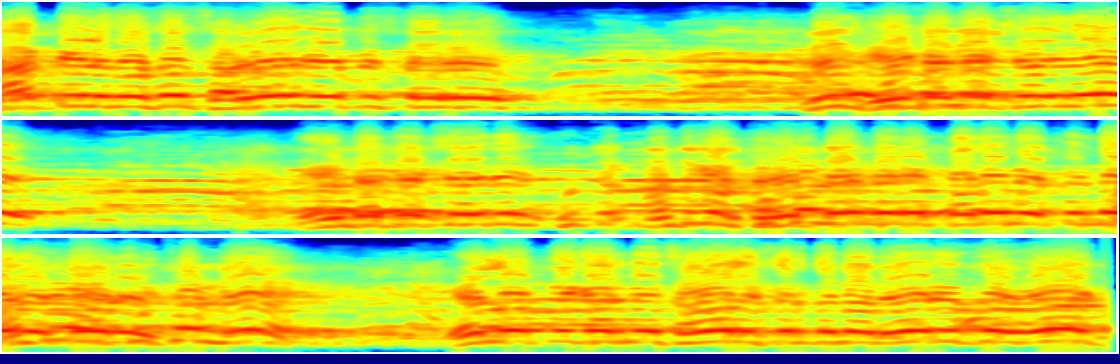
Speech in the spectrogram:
పార్టీల కోసం సర్వేలు చేపిస్తారు. ఏంటి అధ్యక్ష ఇది? ఏంటి అధ్యక్ష ఇది? మంత్రి గారు పదం గారు చెప్పాలి కూర్చోండి. ఎల్ఓపి గారిని సవాల్ ఇస్తున్నా వేర్ ఇస్ ద వర్డ్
